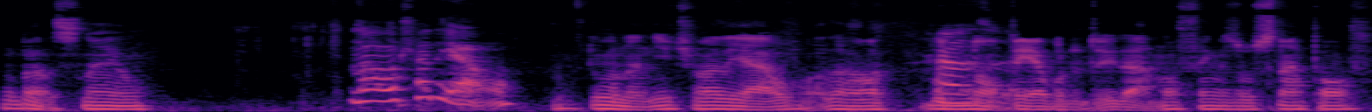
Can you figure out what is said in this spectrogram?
What about snail? No, I'll try the owl. Go on then, you try the owl. Although I How would is not it? be able to do that. My fingers will snap off.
